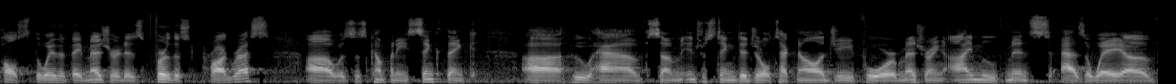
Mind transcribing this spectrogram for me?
pulse, the way that they measured is furthest progress uh, was this company SyncThink. Uh, who have some interesting digital technology for measuring eye movements as a way of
